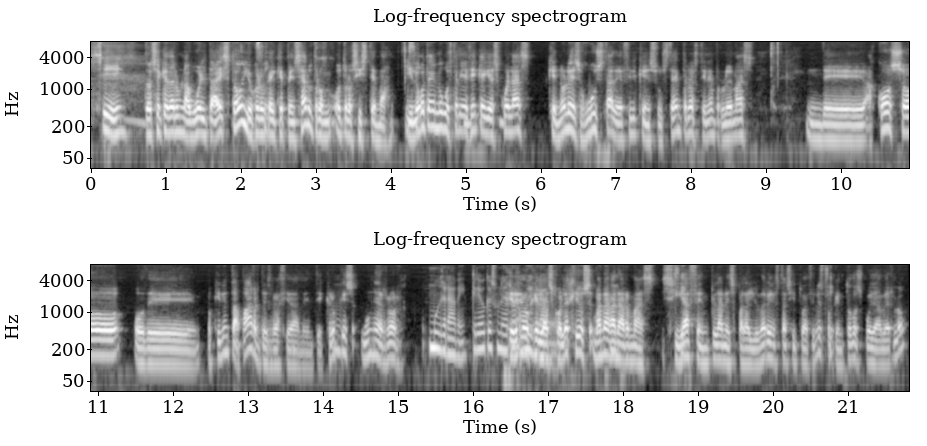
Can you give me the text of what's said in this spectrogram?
Sí, entonces hay que dar una vuelta a esto. Yo creo que hay que pensar otro, otro sistema. Y luego también me gustaría decir que hay escuelas que no les gusta decir que en sus centros tienen problemas de acoso o de o quieren tapar, desgraciadamente. Creo que es un error. Muy grave, creo que es un error. Creo que los colegios van a ganar más si hacen planes para ayudar en estas situaciones, porque en todos puede haberlo.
